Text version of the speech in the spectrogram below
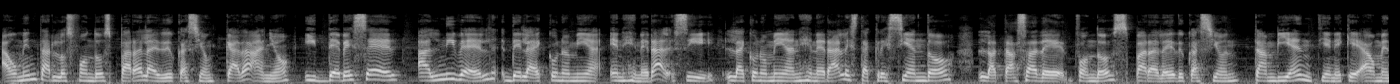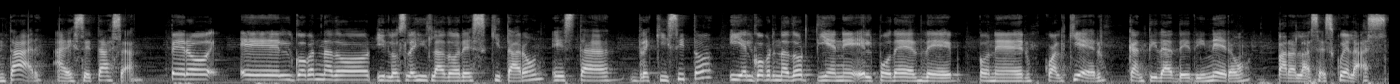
aumentar los fondos para la educación cada año y debe ser al nivel de la economía en general. Si la economía en general está creciendo, la tasa de fondos para la educación también tiene que aumentar a esa tasa. Pero el gobernador y los legisladores quitaron este requisito y el gobernador tiene el poder de poner cualquier cantidad de dinero para las escuelas.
